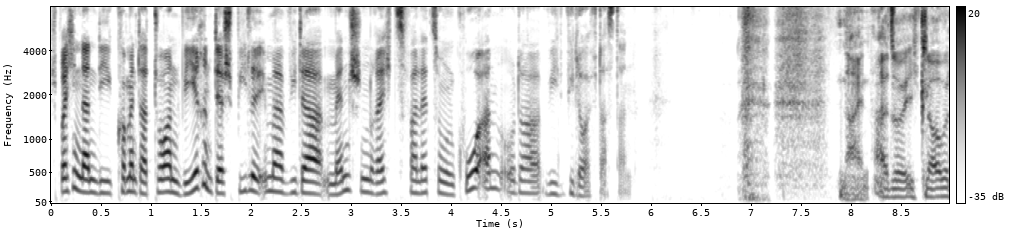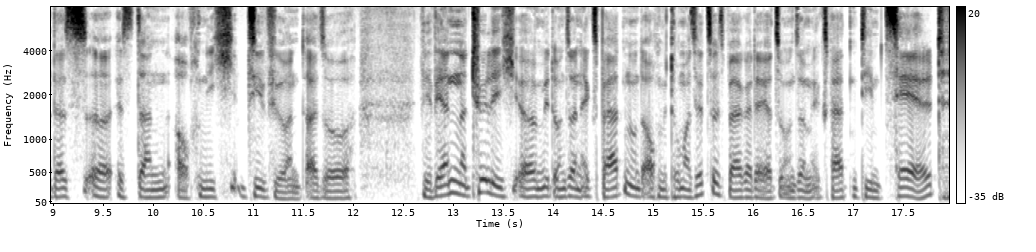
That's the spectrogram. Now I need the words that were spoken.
Sprechen dann die Kommentatoren während der Spiele immer wieder Menschenrechtsverletzungen und Co. an oder wie, wie läuft das dann? Nein, also ich glaube, das äh, ist dann auch nicht zielführend. Also wir werden natürlich äh, mit unseren Experten und auch mit Thomas Hitzelsberger, der ja zu unserem Expertenteam zählt,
